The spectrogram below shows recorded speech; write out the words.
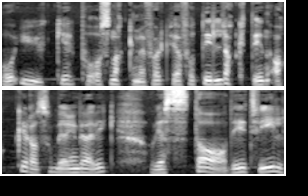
og uker på å snakke med folk. Vi har fått de lagt inn akkurat som Behring Breivik, og vi er stadig i tvil.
